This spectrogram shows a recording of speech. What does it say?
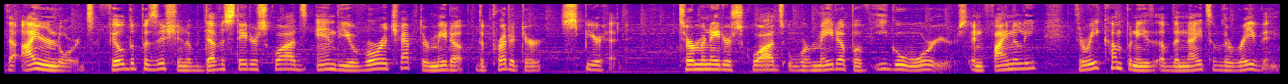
The Iron Lords filled the position of Devastator squads, and the Aurora chapter made up the Predator Spearhead. Terminator squads were made up of Eagle warriors, and finally, three companies of the Knights of the Raven.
